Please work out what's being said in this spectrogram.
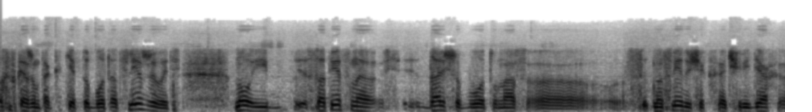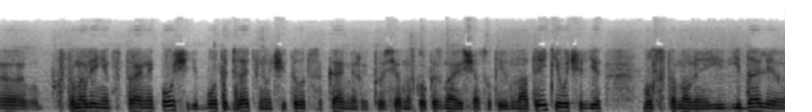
скажем так, те, кто будет отслеживать. Ну и, соответственно, дальше будет у нас э, на следующих очередях э, установления центральной площади будут обязательно учитываться камеры. То есть я, насколько знаю, сейчас вот и на третьей очереди будут установлены, и, и далее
